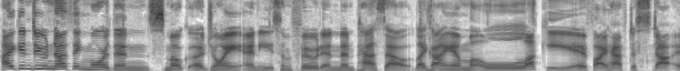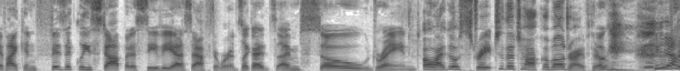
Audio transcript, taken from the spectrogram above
I can do nothing more than smoke a joint and eat some food and then pass out. Like, I am lucky if I have to stop, if I can physically stop at a CVS afterwards. Like, I, I'm so drained. Oh, I go straight to the Taco Bell drive-through. Okay. Yeah.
